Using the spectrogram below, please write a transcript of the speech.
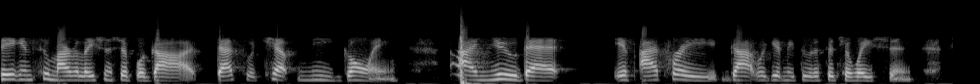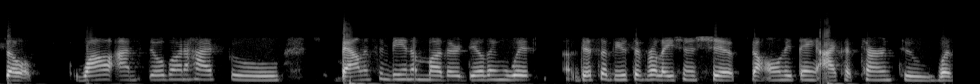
dig into my relationship with God. That's what kept me going. I knew that if I prayed, God would get me through the situation. So while I'm still going to high school, balancing being a mother, dealing with this abusive relationship, the only thing I could turn to was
